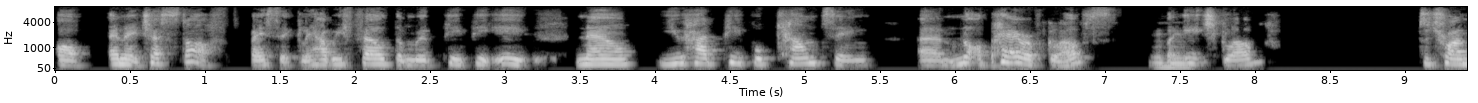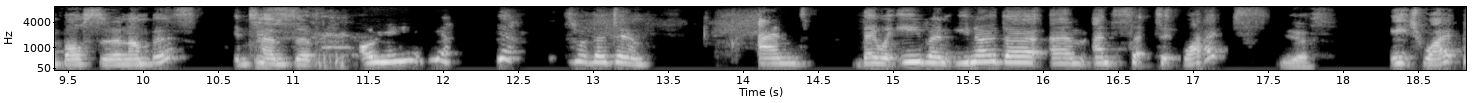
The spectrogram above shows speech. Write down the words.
our NHS staff, basically, how we failed them with PPE. Now, you had people counting um, not a pair of gloves, but Mhm. each glove to try and bolster the numbers in terms of, oh, yeah, yeah, yeah, that's what they're doing. And they were even, you know, the um, antiseptic wipes, Yes. each wipe,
